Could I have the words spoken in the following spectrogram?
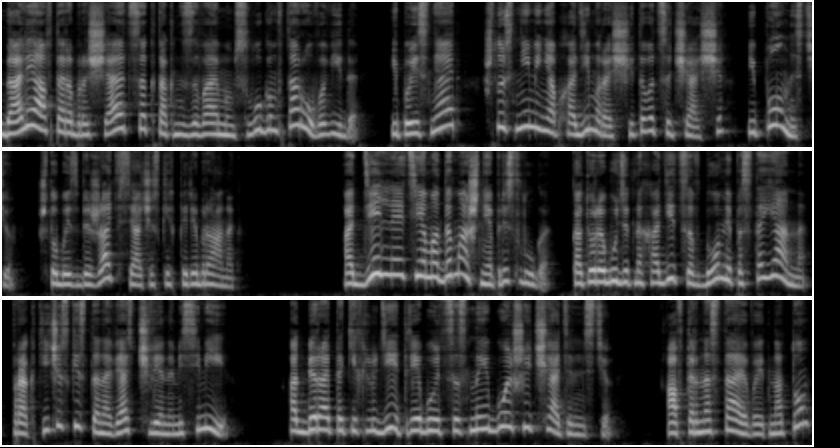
Далее автор обращается к так называемым слугам второго вида и поясняет, что с ними необходимо рассчитываться чаще и полностью, чтобы избежать всяческих перебранок. Отдельная тема – домашняя прислуга, которая будет находиться в доме постоянно, практически становясь членами семьи. Отбирать таких людей требуется с наибольшей тщательностью. Автор настаивает на том,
